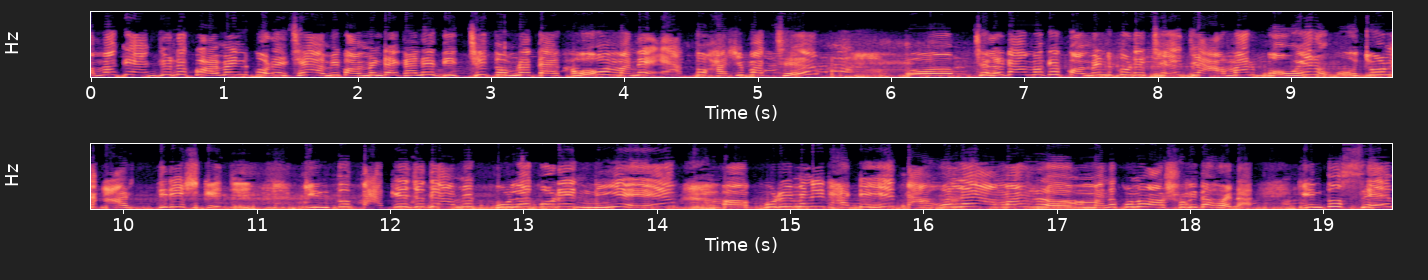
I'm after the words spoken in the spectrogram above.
আমাকে একজনে কমেন্ট করেছে, আমি কমেন্ট এখানে দিচ্ছি, তোমরা দেখো মানে এত হাসি পাচ্ছে। তো ছেলেটা আমাকে কমেন্ট করেছে যে আমার বউয়ের ওজন আটত্রিশ কেজি, কিন্তু তাকে যদি আমি কুলে করে নিয়ে কুড়ি মিনিট হাঁটি তাহলে আমার মানে কোনো অসুবিধা হয় না। কিন্তু সেম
